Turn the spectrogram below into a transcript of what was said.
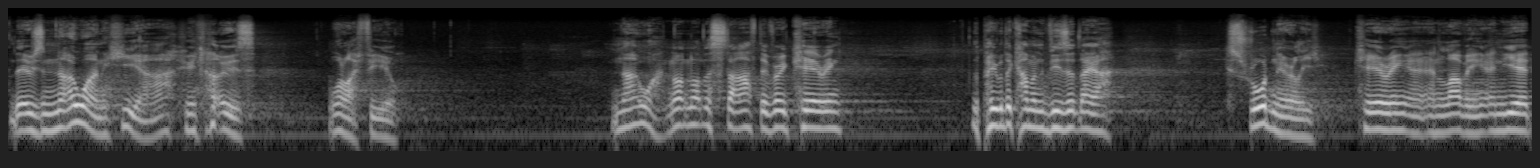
There is no one here who knows what I feel. No one, not, not the staff, they're very caring. The people that come and visit, they are extraordinarily caring and loving, and yet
